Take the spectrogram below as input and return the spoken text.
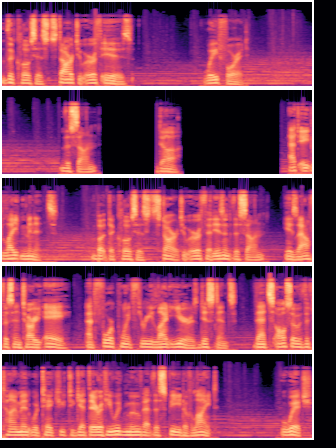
The closest star to Earth is... Wait for it. The Sun? Duh. At 8 light minutes. But the closest star to Earth that isn't the Sun, is Alpha Centauri A, at 4.3 light-years distance, that's also the time it would take you to get there if you would move at the speed of light. Which,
